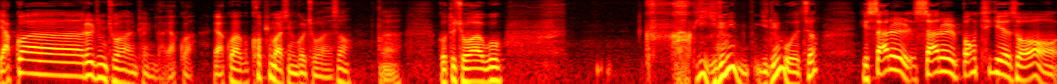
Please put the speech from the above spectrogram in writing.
약과를 좀 좋아하는 편입니다. 약과. 약과하고 커피 마시는 걸 좋아해서, 아, 그것도 좋아하고, 그, 아, 이 이름이, 이름이 뭐였죠? 이게 쌀을, 쌀을 뻥튀기 해서,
